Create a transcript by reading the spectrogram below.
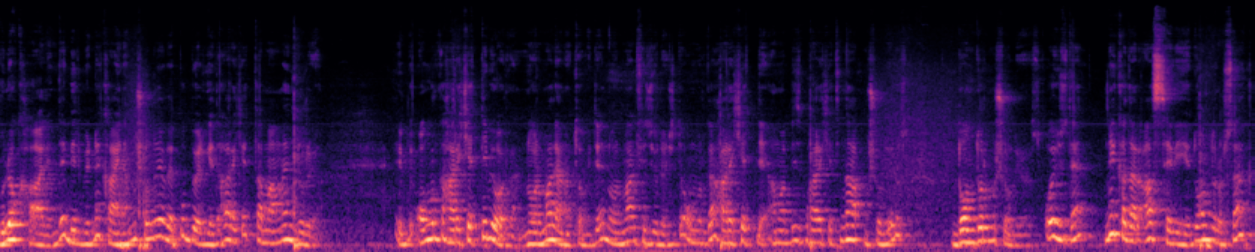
blok halinde birbirine kaynamış oluyor ve bu bölgede hareket tamamen duruyor. E, Omurga hareketli bir organ. Normal anatomide, normal fizyolojide omurga hareketli. Ama biz bu hareketi ne yapmış oluyoruz? Dondurmuş oluyoruz. O yüzden ne kadar az seviyeyi dondurursak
